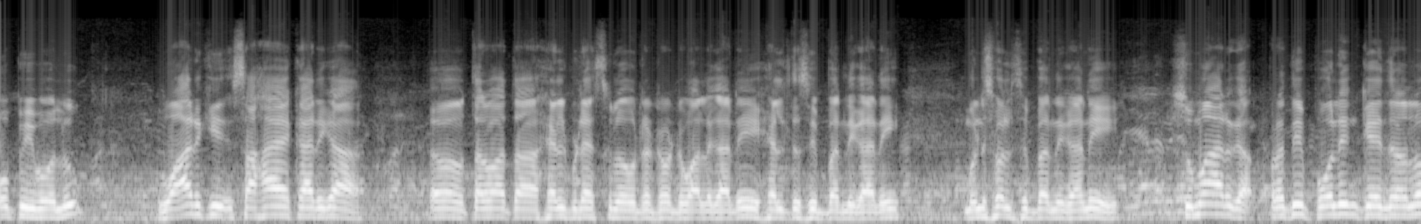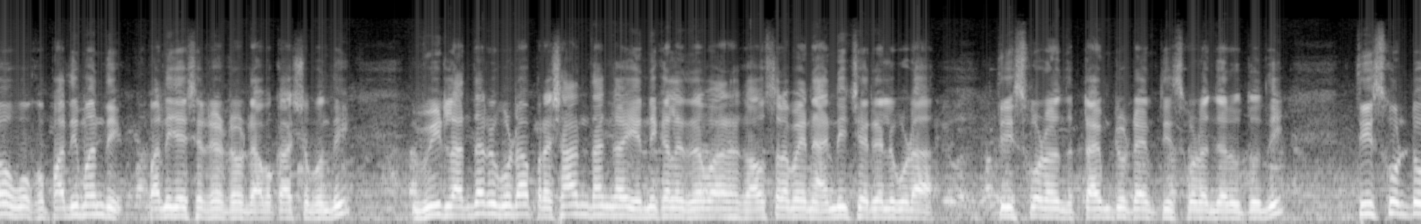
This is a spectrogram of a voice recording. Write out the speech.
ఓపీఓలు వారికి సహాయకారిగా తర్వాత హెల్ప్ డెస్క్లో ఉన్నటువంటి వాళ్ళు కానీ హెల్త్ సిబ్బంది కానీ మున్సిపల్ సిబ్బంది కానీ సుమారుగా ప్రతి పోలింగ్ కేంద్రంలో ఒక పది మంది పనిచేసేటటువంటి అవకాశం ఉంది. వీళ్ళందరూ కూడా ప్రశాంతంగా ఎన్నికల నిర్వహణకు అవసరమైన అన్ని చర్యలు కూడా తీసుకోవడం టైం టు టైం తీసుకోవడం జరుగుతుంది. తీసుకుంటూ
